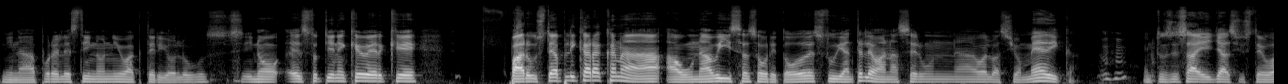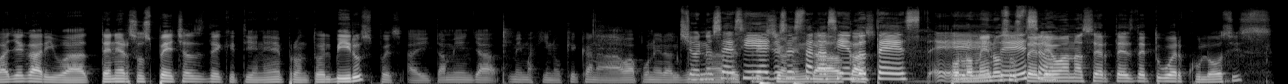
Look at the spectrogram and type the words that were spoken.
ni nada por el estilo, ni bacteriólogos, sino esto tiene que ver que para usted aplicar a Canadá a una visa, sobre todo de estudiante, le van a hacer una evaluación médica. Entonces ahí ya si usted va a llegar y va a tener sospechas de que tiene de pronto el virus, pues ahí también ya me imagino que Canadá va a poner alguna Yo no sé si ellos están haciendo caso. test. Por lo eh, menos de usted eso. le van a hacer test de tuberculosis.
